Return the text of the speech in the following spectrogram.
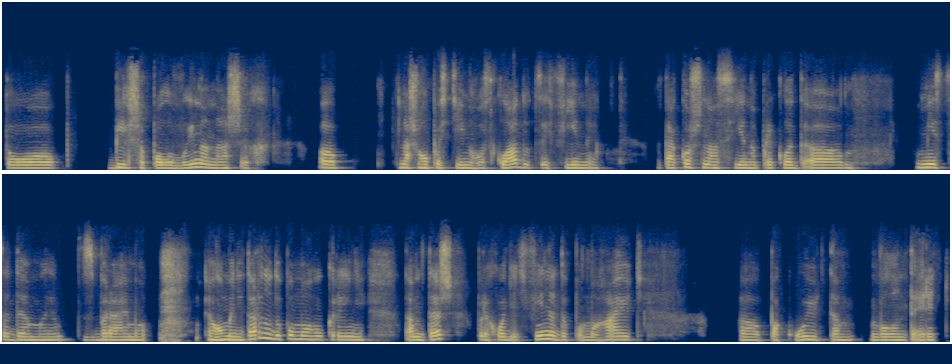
То більша половина наших, е, нашого постійного складу це фіни. Також у нас є, наприклад, е, місце, де ми збираємо гуманітарну допомогу Україні. Там теж приходять фіни, допомагають, е, пакують там, волонтерять.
